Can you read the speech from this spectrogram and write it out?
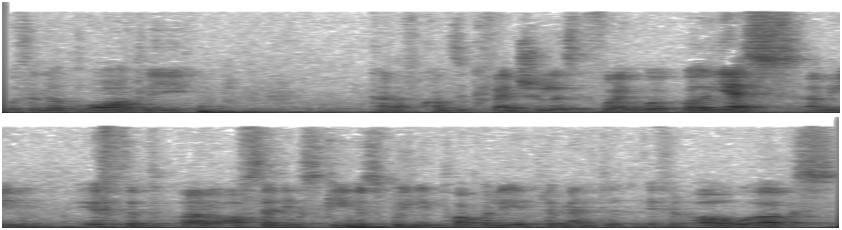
within a broadly kind of consequentialist framework, well, yes, I mean, if the uh, offsetting scheme is really properly implemented, if it all works,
